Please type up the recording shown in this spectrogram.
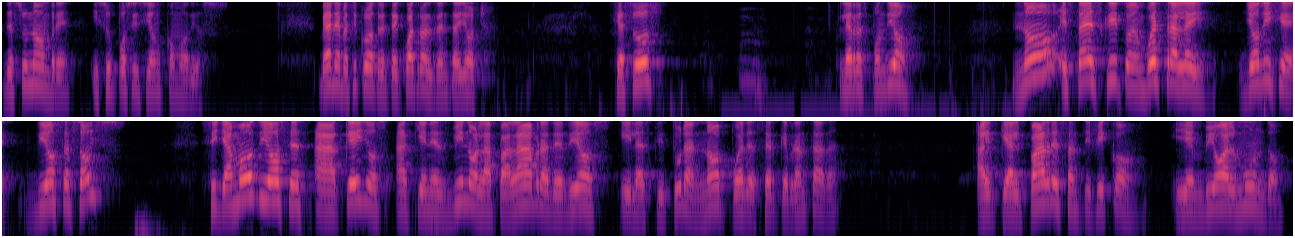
de su nombre y su posición como Dios. Vean el versículo 34 al 38. Jesús le respondió, ¿no está escrito en vuestra ley? Yo dije, ¿dioses sois? Si llamó dioses a aquellos a quienes vino la palabra de Dios y la escritura no puede ser quebrantada, al que al Padre santificó y envió al mundo,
